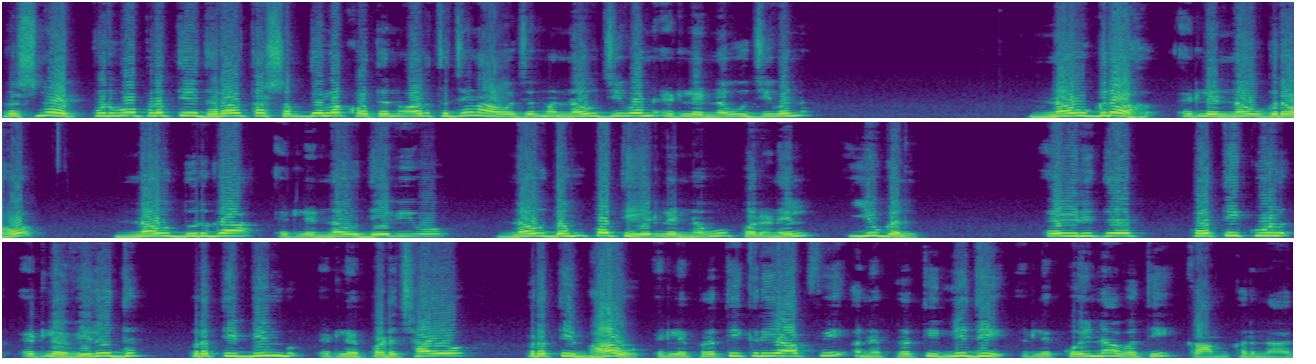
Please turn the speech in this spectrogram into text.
પ્રશ્ન એક, પૂર્વ પ્રત્યય ધરાવતા શબ્દ લખો, તેનો અર્થ જણાવો, જેમાં નવજીવન એટલે નવું જીવન નવગ્રહ એટલે નવ ગ્રહો નવ દુર્ગા એટલે નવ દેવીઓ નવ દંપતી એટલે નવું પરણેલ યુગલ. એવી રીતે પ્રતિકૂળ એટલે વિરુદ્ધ, પ્રતિબિંબ એટલે પડછાયો, પ્રતિભાવ એટલે પ્રતિક્રિયા આપવી અને પ્રતિનિધિ એટલે કોઈના વતી કામ કરનાર.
